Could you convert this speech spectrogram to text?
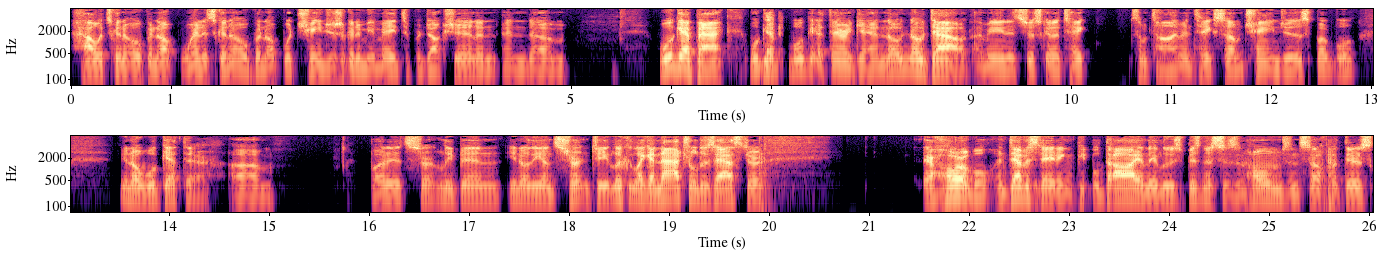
how it's going to open up, when it's going to open up, what changes are going to be made to production, and and um, we'll get back. We'll get we'll get there again. No no doubt. I mean, it's just going to take some time and take some changes, but we'll you know we'll get there. Um, but it's certainly been you know the uncertainty look like a natural disaster they're horrible and devastating. People die and they lose businesses and homes and stuff but there's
